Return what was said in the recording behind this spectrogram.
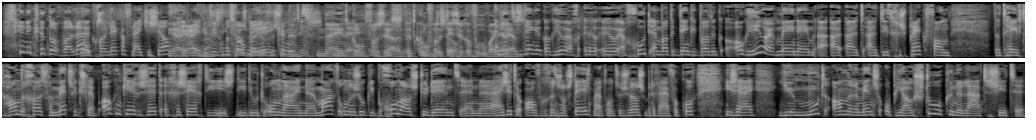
vind ik het nog wel leuk? Klopt. Gewoon lekker vanuit jezelf Ja, Rijk, het is niet zo berekenend. is. Nee, het Nee, komt het vanzelf. is- Het, het komt het is een gevoel wat En je dat hebt. is denk ik ook heel erg, heel, heel erg goed. En wat ik denk ik, wat ik ook heel erg meeneem uit, uit, uit dit gesprek van. Dat heeft Han de Groot van Metrics Lab ook een keer gezet, gezegd. Die, is, die doet online eh, marktonderzoek. Die begon als student. En eh, hij zit er overigens nog steeds, maar hij heeft ondertussen wel zijn bedrijf verkocht. Die zei: Je moet andere mensen op jouw stoel kunnen laten zitten.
